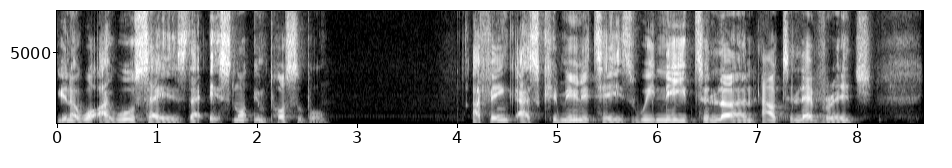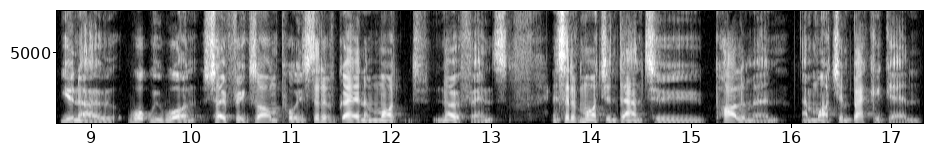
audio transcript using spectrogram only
you know, what I will say is that it's not impossible. I think as communities, we need to learn how to leverage, you know, what we want. So, for example, instead of going and march, no offense, instead of marching down to Parliament and marching back again,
